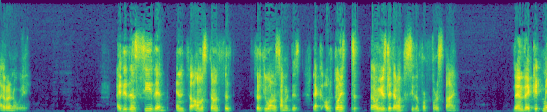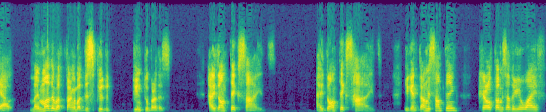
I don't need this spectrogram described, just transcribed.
I ran away. I didn't see them until almost turned 30, 31 or something like this. Like oh, 27 years later, I went to see them for first time. Then they kicked me out. My mother was talking about dispute between two brothers. I don't take sides. I don't take sides. You can tell me something. Carol, tell me something, your wife.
